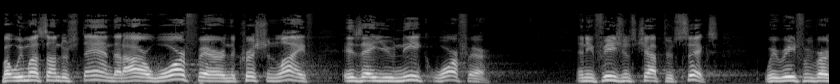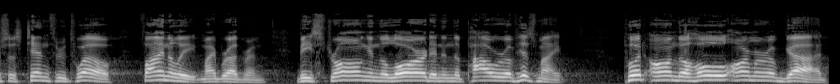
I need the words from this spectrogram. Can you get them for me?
But we must understand that our warfare in the Christian life is a unique warfare. In Ephesians chapter 6, we read from verses 10 through 12 Finally, my brethren, be strong in the Lord and in the power of his might. Put on the whole armor of God,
